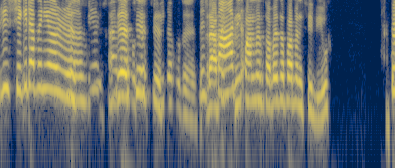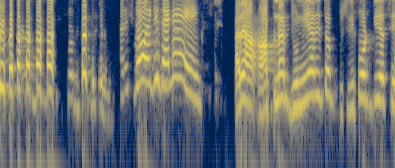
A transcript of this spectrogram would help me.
Please check it up in your, uh, Yes, yes, yes. এটা কোথায়? this আরে আপনি part. free পাবেন তবে তো পাবেন সিডিউ No, it is annexed. আরে আ- আপনার জুনিয়রই তো রিপোর্ট দিয়েছে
